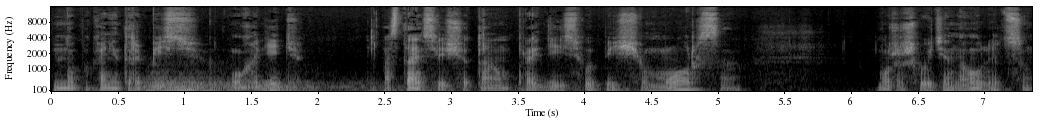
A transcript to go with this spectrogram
но пока не торопись уходить. Останься еще там, пройдись, выпей еще морса. Можешь выйти на улицу.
